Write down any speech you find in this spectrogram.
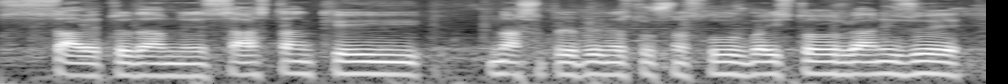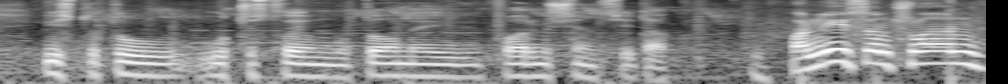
саветодавни састанки и наша полјопривредна стручна служба исто организуе, исто ту учествувам у томе и формишем се и така. Па си член,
